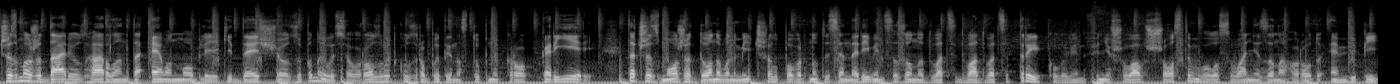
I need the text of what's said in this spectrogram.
Чи зможе Даріус Гарленд та Емон Моблі, які дещо зупинилися у розвитку, зробити наступний крок кар'єрі? Та чи зможе Донован Мітчелл повернутися на рівень сезону 22-23, коли він фінішував шостим в голосуванні за нагороду MVP?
